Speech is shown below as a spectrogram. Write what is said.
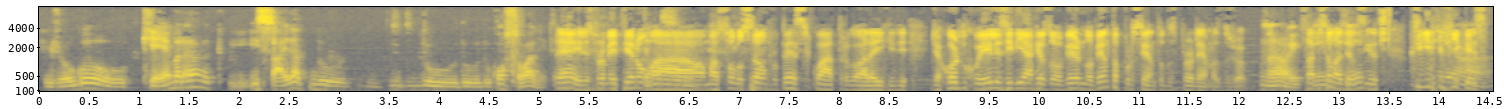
Que o jogo quebra e sai da, do, do, do, do console. Entendeu? É, eles prometeram então, uma, assim, uma solução pro PS4 agora aí, que de, de acordo com eles iria resolver 90% dos problemas do jogo. Não, Sabe quem, se lá Deus, o que significa tinha, isso?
